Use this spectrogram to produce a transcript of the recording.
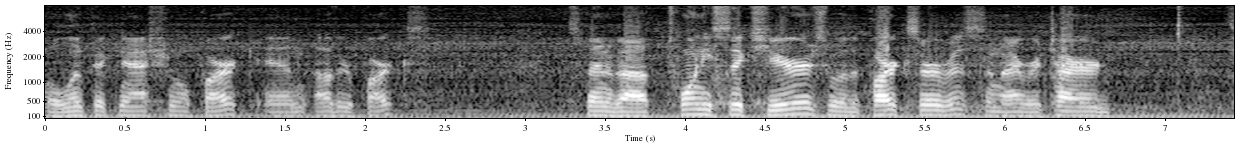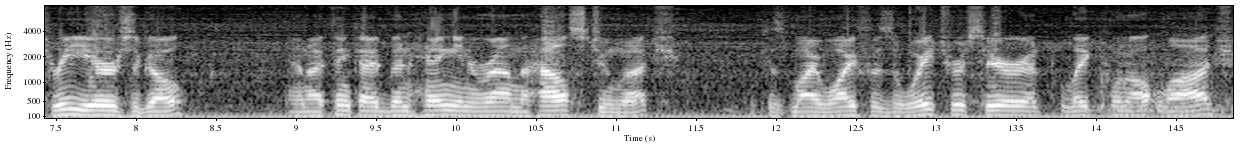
Olympic National Park and other parks. Spent about 26 years with the Park Service and I retired three years ago. And I think I'd been hanging around the house too much because my wife is a waitress here at Lake Quinault Lodge.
